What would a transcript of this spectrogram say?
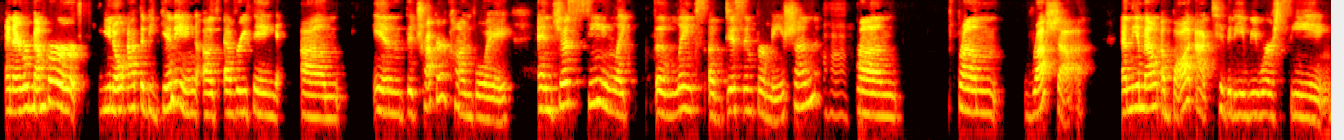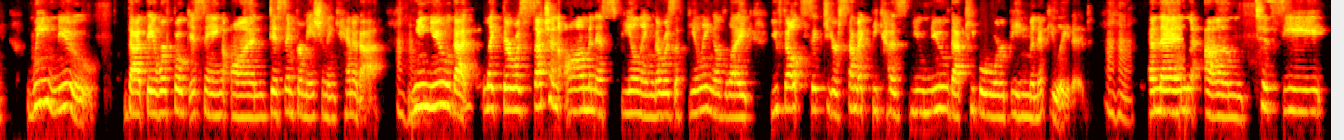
And I remember, you know, at the beginning of everything um, in the trucker convoy and just seeing like the links of disinformation Mhm. um, from Russia and the amount of bot activity we were seeing, we knew that they were focusing on disinformation in Canada. Mhm. We knew that, like, there was such an ominous feeling. There was a feeling of like you felt sick to your stomach because you knew that people were being manipulated Mhm. and then um, to see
